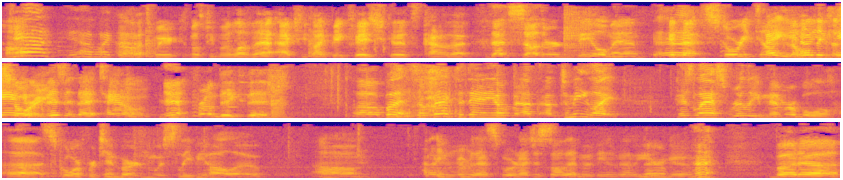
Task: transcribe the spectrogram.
Huh? Yeah, yeah, I like that. Oh, that's weird because most people who love that actually like Big Fish because it's kind of that That Southern feel, man. it's got that storytelling. Hey, you the know whole you thing's a can story. go visit that town Yeah. from Big Fish. Uh, but so back to Danny Elfman. I, I, to me, like his last really memorable uh, score for Tim Burton was Sleepy Hollow. Um, I don't even remember that score, and I just saw that movie about a year ago. but uh,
